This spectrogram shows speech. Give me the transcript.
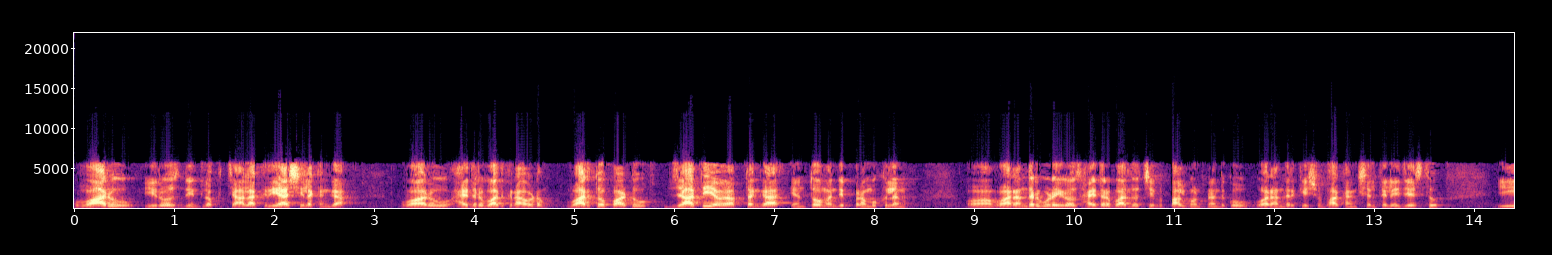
వారు ఈరోజు దీంట్లో చాలా క్రియాశీలకంగా వారు హైదరాబాద్కి రావడం వారితో పాటు జాతీయ వ్యాప్తంగా ఎంతో మంది ప్రముఖులను వారందరూ కూడా ఈరోజు హైదరాబాద్ వచ్చి పాల్గొంటున్నందుకు వారందరికీ శుభాకాంక్షలు తెలియజేస్తూ ఈ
